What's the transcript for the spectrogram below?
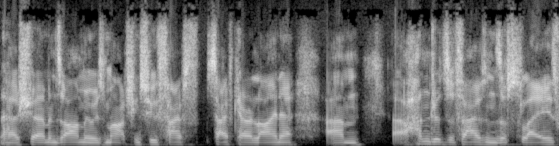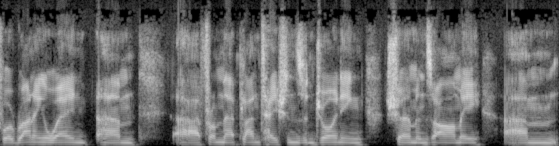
Uh, Sherman's army was marching through South, South Carolina. Um, uh, hundreds of thousands of slaves were running away um, uh, from their plantations and joining Sherman's army. Um,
